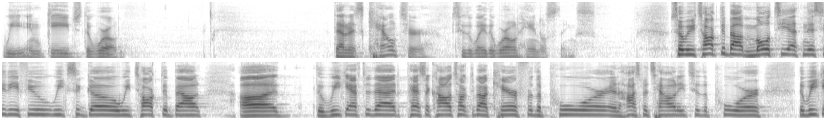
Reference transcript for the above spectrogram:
we engage the world. That is counter to the way the world handles things. So we talked about multi ethnicity a few weeks ago. We talked about uh, the week after that, Pastor Kyle talked about care for the poor and hospitality to the poor. The week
